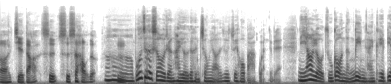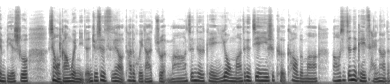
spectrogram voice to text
呃，解答是是是好的，嗯，不过这个时候人还有一个很重要的，就是最后把关，对不对？你要有足够的能力，你才可以辨别说，像我刚刚问你的，你觉得这个资料他的回答准吗？真的可以用吗？这个建议是可靠的吗？然后是真的可以采纳的？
